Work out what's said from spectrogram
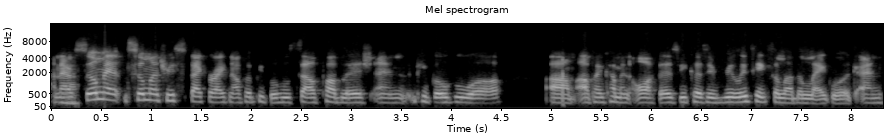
And yeah. I have so much so much respect right now for people who self-publish and people who are um, up and coming authors because it really takes a lot of legwork. And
